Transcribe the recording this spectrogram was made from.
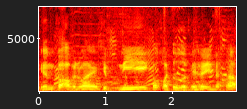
งั้นก็เอาเป็นว่าคลิปนี้ก็ขอจบแต่เพียงเท่านี้นะครับ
